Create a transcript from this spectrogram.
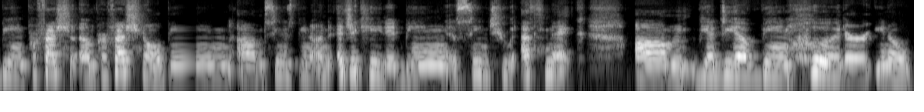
being professional, unprofessional, being um, seen as being uneducated, being seen too ethnic, um, the idea of being hood or you know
